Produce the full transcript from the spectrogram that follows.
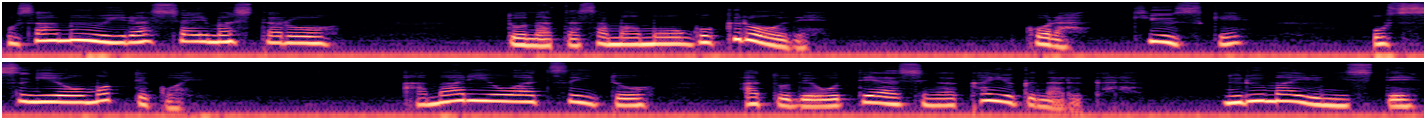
お寒ういらっしゃいましたろう。どなた様もご苦労で。こら久助おすすぎを持ってこい。あまりお暑いと後でお手足がかゆくなるからぬるま湯にして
